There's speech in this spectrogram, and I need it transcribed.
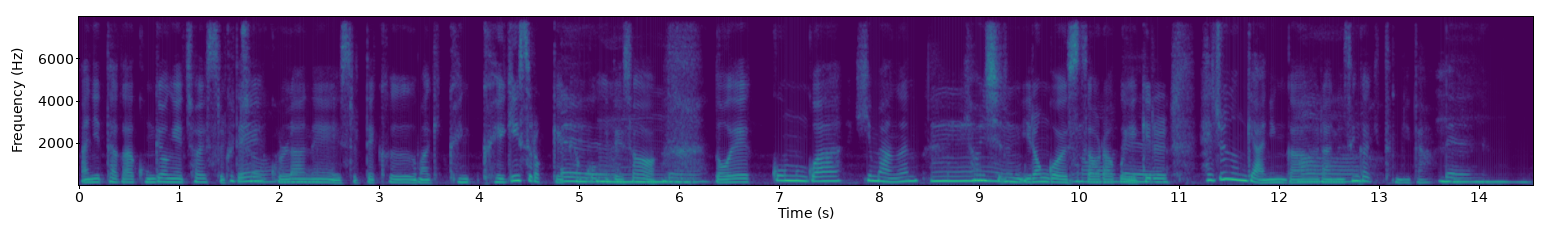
아니타가 곤경에 처했을 그쵸. 때 곤란에 네. 있을 때 그 음악이 괴, 기스럽게 네. 편곡이 돼서 음, 네. 너의 꿈과 희망은 음. 현실은 이런 거였어라고 어, 네. 얘기를 해주는 게 아닌가라는 아. 생각이 듭니다. 네. 음.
